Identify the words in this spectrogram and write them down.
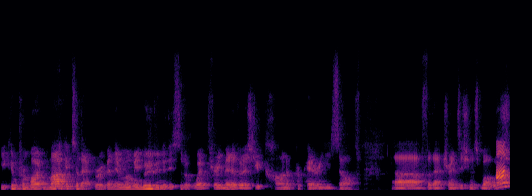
you can promote and market to that group. And then when we move into this sort of Web3 metaverse, you're kind of preparing yourself uh, for that transition as well. I'm,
